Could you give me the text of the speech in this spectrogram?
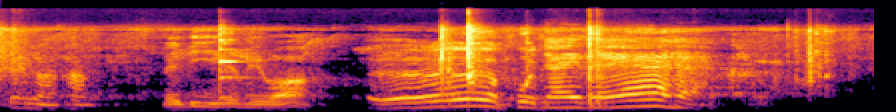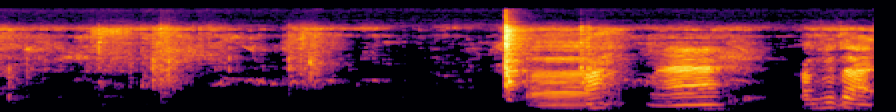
เป็นหน่อยครับ ได้ดีจะมีบ่ เออพูดใหญ่แท้อ่าอะมาคำสุดท้าย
